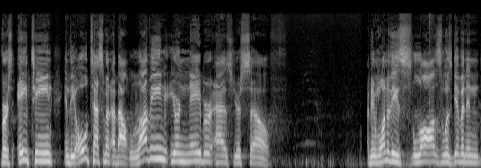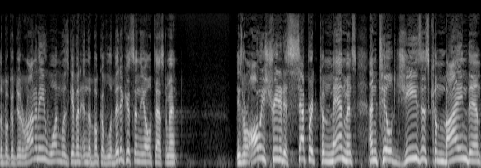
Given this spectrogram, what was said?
verse 18, in the Old Testament about loving your neighbor as yourself. I mean, one of these laws was given in the book of Deuteronomy, one was given in the book of Leviticus in the Old Testament. These were always treated as separate commandments until Jesus combined them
